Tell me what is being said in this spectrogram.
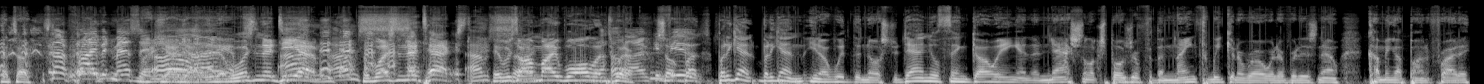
that's how. It's not a private message. Yeah, yeah, oh, I yeah. am- It wasn't a DM. I'm- I'm it wasn't a text. I'm it was sorry. on my wall on No, Twitter. I'm So, but, confused. but again, but again, you know, with the Nostradamus thing going and a national exposure for the ninth week in a row, whatever it is now, coming up on Friday,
